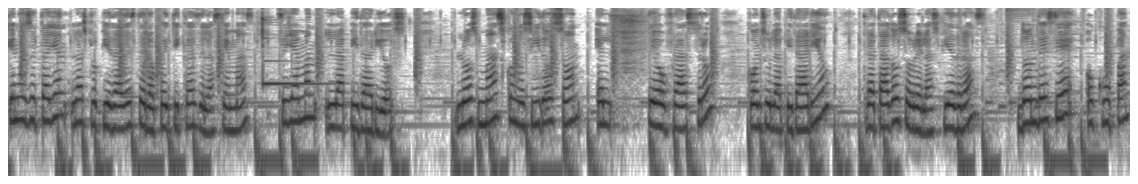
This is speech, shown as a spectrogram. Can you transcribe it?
que nos detallan las propiedades terapéuticas de las gemas se llaman lapidarios. Los más conocidos son el Teofrastro con su lapidario, tratado sobre las piedras, donde se ocupan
